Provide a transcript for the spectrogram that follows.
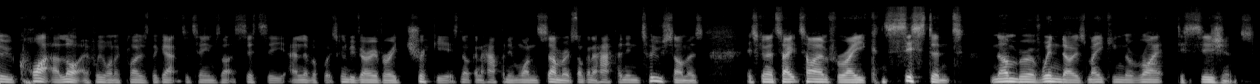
do quite a lot if we want to close the gap to teams like City and Liverpool. It's going to be very, very tricky. It's not going to happen in one summer. It's not going to happen in two summers. It's going to take time for a consistent number of windows making the right decisions.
